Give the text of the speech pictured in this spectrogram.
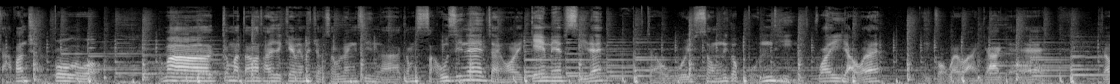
打翻場波嘅喎。咁啊，今日等我睇隻 game 有咩着數拎先啦。咁首先呢，就係、我哋 Game Apps 咧就會送呢個本田圭佑咧俾各位玩家嘅。咁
